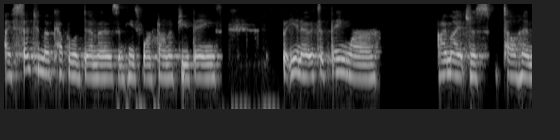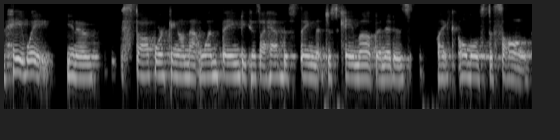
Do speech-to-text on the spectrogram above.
I sent him a couple of demos and he's worked on a few things. But you know, it's a thing where I might just tell him, "Hey, wait, you know, stop working on that one thing because I have this thing that just came up and it is like almost a song."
